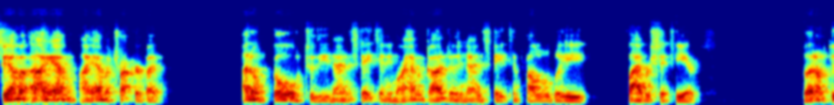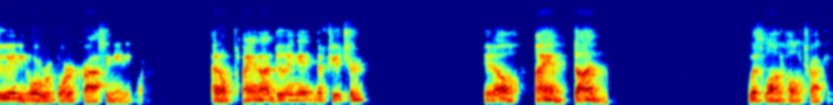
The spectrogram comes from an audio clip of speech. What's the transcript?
see. I'm a. I am. I am a trucker, but I don't go to the United States anymore. I haven't gone to the United States in probably five or six years. So I don't do any over border crossing anymore. I don't plan on doing it in the future. You know, I am done with long haul trucking.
